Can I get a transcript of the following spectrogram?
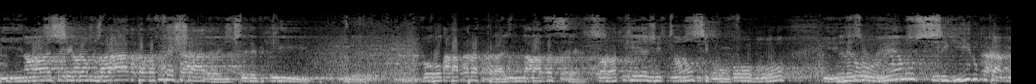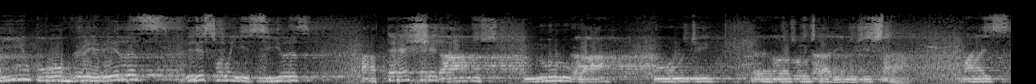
E nós chegamos lá, estava fechado, a gente teve que voltar para trás, não dava certo. Só que a gente não se conformou e resolvemos seguir o caminho por veredas desconhecidas até chegarmos no lugar onde eh, nós gostaríamos de estar mas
